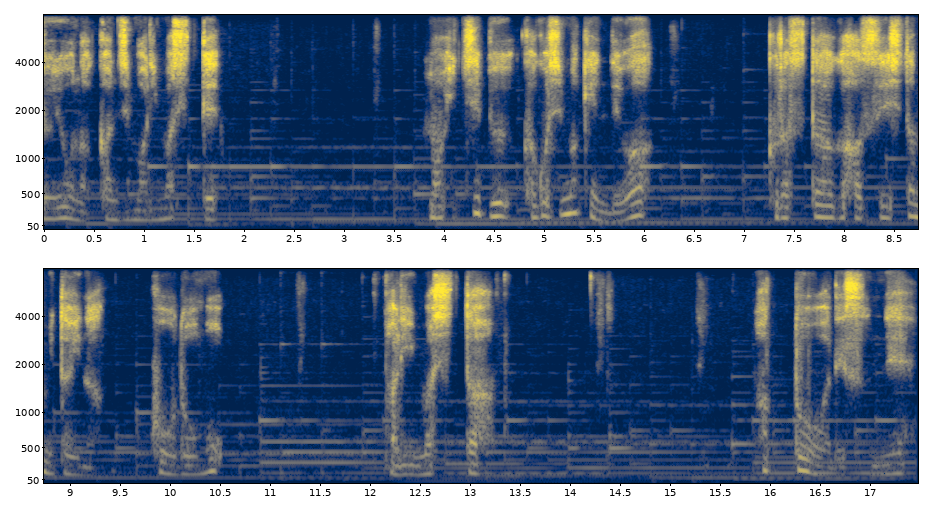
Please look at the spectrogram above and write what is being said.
るような感じもありまして、まあ一部鹿児島県ではクラスターが発生したみたいな報道もありました。あとはですね、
